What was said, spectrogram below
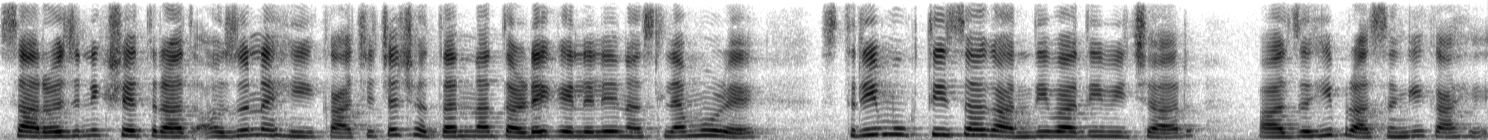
सार्वजनिक क्षेत्रात अजूनही काचेच्या छतांना तडे गेलेले नसल्यामुळे स्त्रीमुक्तीचा गांधीवादी विचार आजही प्रासंगिक आहे.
